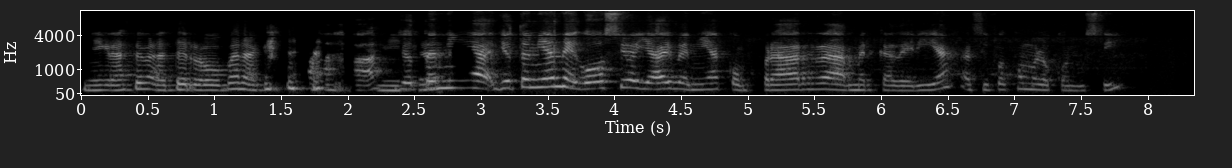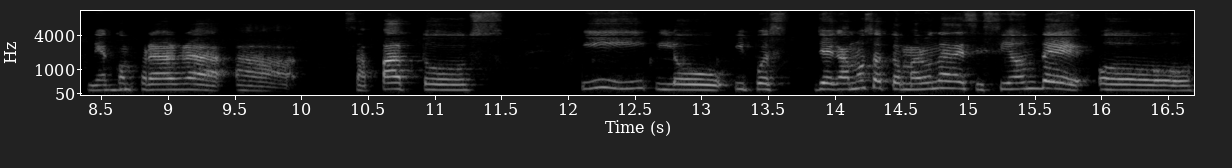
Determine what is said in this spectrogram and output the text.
migraste para te robó para acá. Yo tenía, yo tenía negocio ya y venía a comprar mercadería, así fue como lo conocí. Venía a comprar zapatos y lo y pues llegamos a tomar una decisión de o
